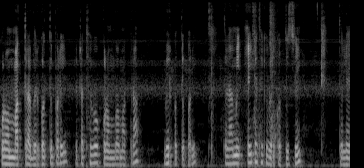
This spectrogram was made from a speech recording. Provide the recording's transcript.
ক্রম মাত্রা বের করতে পারি, এটা থেকেও ক্রম বা মাত্রা। বের করতে পারি। তাহলে আমি এইটা থেকে বের করতেছি। তাহলে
